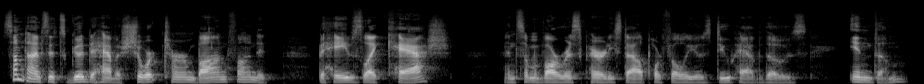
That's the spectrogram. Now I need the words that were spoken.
Sometimes it's good to have a short term bond fund. It behaves like cash, and some of our risk parity style portfolios do have those in them.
